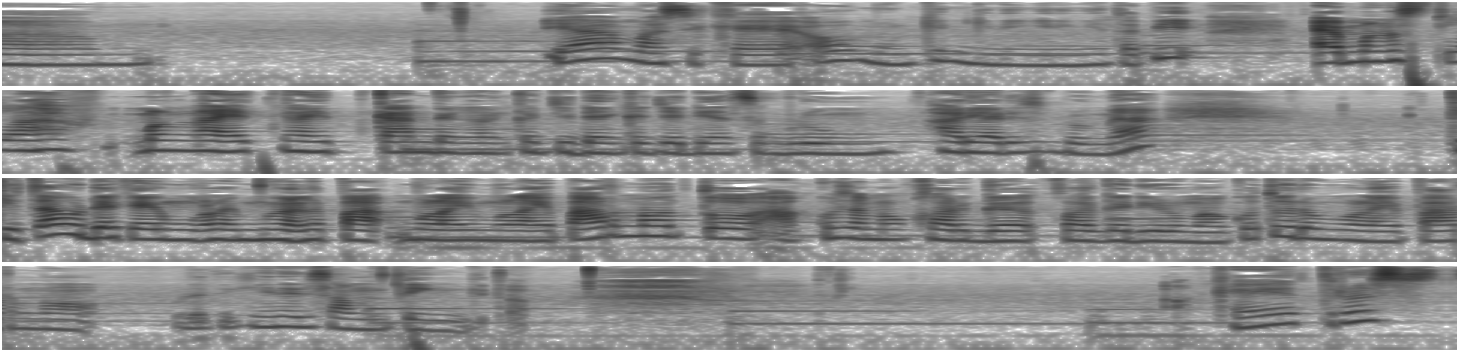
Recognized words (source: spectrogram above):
um, ya masih kayak oh mungkin gini gini, gini. tapi emang setelah mengait-ngaitkan dengan kejadian-kejadian sebelum hari-hari sebelumnya kita udah kayak mulai mulai mulai mulai parno tuh. Aku sama keluarga keluarga di rumahku tuh udah mulai parno. Berarti ini ada something gitu. Oke okay, terus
